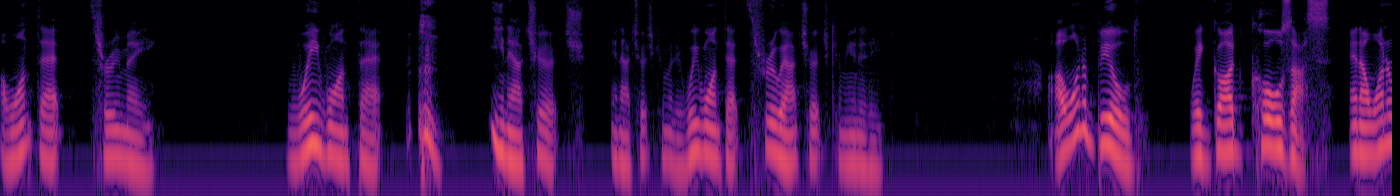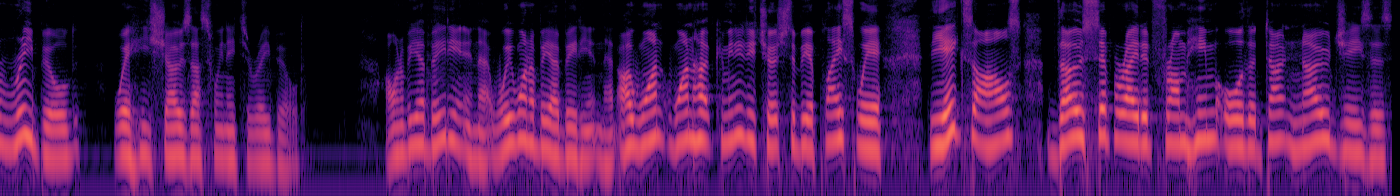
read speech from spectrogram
I want that through me. We want that in our church, in our church community. We want that through our church community. I want to build where God calls us, and I want to rebuild where He shows us we need to rebuild. I want to be obedient in that. We want to be obedient in that. I want One Hope Community Church to be a place where the exiles, those separated from Him or that don't know Jesus,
